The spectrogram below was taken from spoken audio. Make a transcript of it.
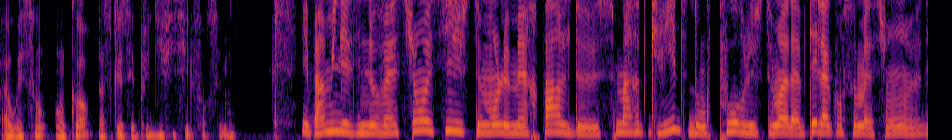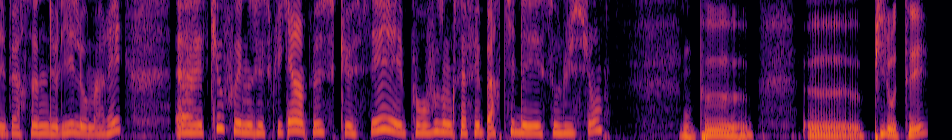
à Ouessant encore parce que c'est plus difficile forcément. Et parmi les innovations aussi, justement, le maire parle de smart grid, donc pour justement adapter la consommation des personnes de l'île au marais. Est-ce que vous pouvez nous expliquer un peu ce que c'est? Et pour vous, donc ça fait partie des solutions? On peut euh, piloter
